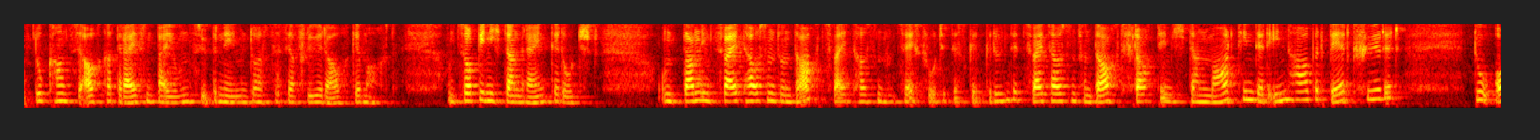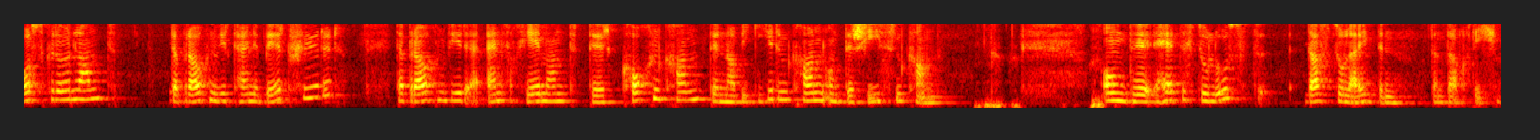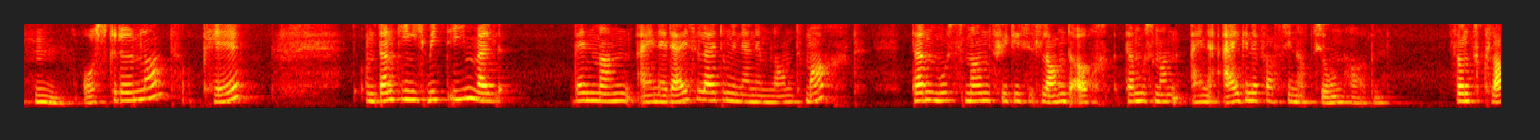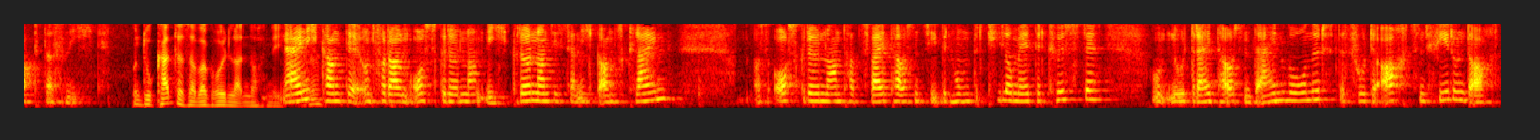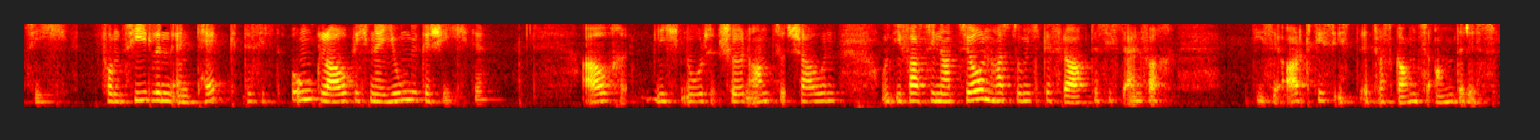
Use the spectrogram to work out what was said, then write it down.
du kannst auch gerade Reisen bei uns übernehmen, du hast das ja früher auch gemacht. Und so bin ich dann reingerutscht. Und dann im 2008, 2006 wurde das gegründet, 2008 fragte mich dann Martin, der Inhaber, Bergführer, du Ostgrönland, da brauchen wir keine Bergführer, da brauchen wir einfach jemand, der kochen kann, der navigieren kann und der schießen kann. Und äh, hättest du Lust, das zu leiten? Dann dachte ich, hm, Ostgrönland, okay. Und dann ging ich mit ihm, weil wenn man eine Reiseleitung in einem Land macht, dann muss man für dieses Land auch, da muss man eine eigene Faszination haben. Sonst klappt das nicht. Und du kanntest aber Grönland noch nicht? Nein, ich kannte und vor allem Ostgrönland nicht. Grönland ist ja nicht ganz klein. Also Ostgrönland hat 2700 Kilometer Küste und nur 3000 Einwohner. Das wurde 1884 von Siedlern entdeckt. Das ist unglaublich eine junge Geschichte. Auch nicht nur schön anzuschauen. Und die Faszination, hast du mich gefragt, das ist einfach, diese Arktis ist etwas ganz anderes.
